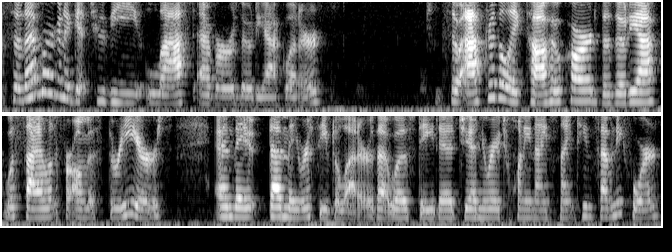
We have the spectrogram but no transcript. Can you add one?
so then we're going to get to the last ever Zodiac letter. So after the Lake Tahoe card, the Zodiac was silent for almost three years, and they then they received a letter that was dated January 29th, 1974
